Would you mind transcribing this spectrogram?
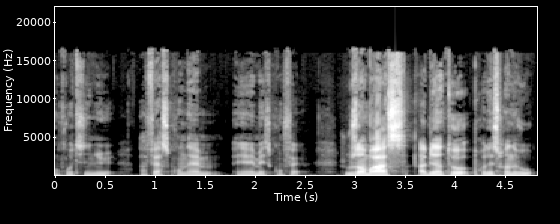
on continue à faire ce qu'on aime et à aimer ce qu'on fait. Je vous embrasse, à bientôt, prenez soin de vous.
